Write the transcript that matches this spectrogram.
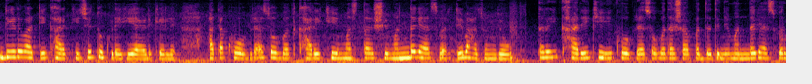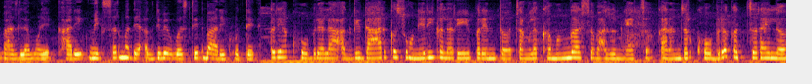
दीड वाटी खारकीचे तुकडेही ऍड केले. आता खोबऱ्यासोबत खारीक ही मस्त अशी मंद गॅसवरती भाजून घेऊ. तर ही खारीक ही खोबऱ्यासोबत अशा पद्धतीने मंद गॅसवर भाजल्यामुळे खारीक मिक्सरमध्ये अगदी व्यवस्थित बारीक होते. तर या खोबऱ्याला अगदी डार्क सोनेरी कलर येईपर्यंत चांगलं खमंग असं भाजून घ्यायचं. कारण जर खोबरं कच्चं राहिलं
